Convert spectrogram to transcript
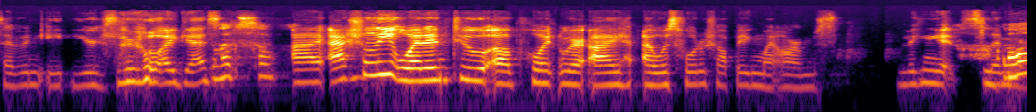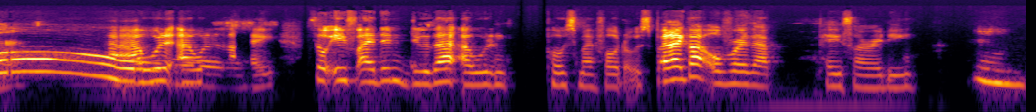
seven eight years ago i guess That's so. I actually went into a point where I I was photoshopping my arms, making it slimmer. Oh. I I would I would lie. So if I didn't do that, I wouldn't post my photos. But I got over that pace already. Mm.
